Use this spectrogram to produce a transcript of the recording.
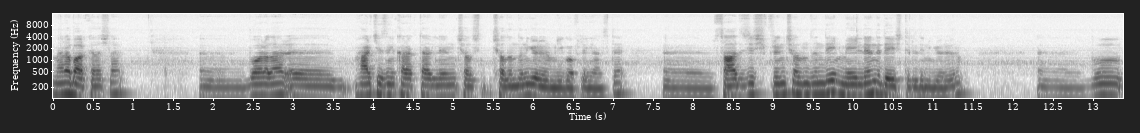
Merhaba arkadaşlar. Ee, bu aralar e, herkesin karakterlerinin çalış- çalındığını görüyorum League of Legends'te. Ee, sadece şifrenin çalındığını değil, maillerin de değiştirildiğini görüyorum. Ee, bu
